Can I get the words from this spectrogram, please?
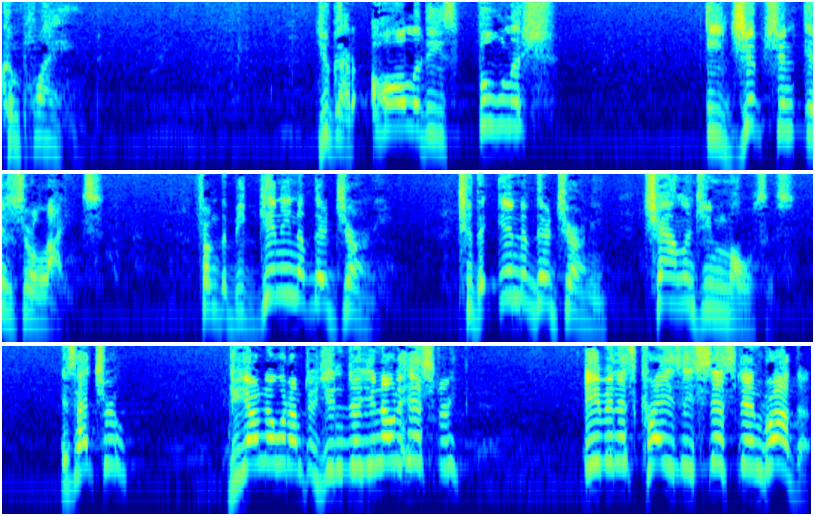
complained. You got all of these foolish Egyptian Israelites from the beginning of their journey to the end of their journey challenging Moses. Is that true? Do y'all know what I'm talking? Do you know the history? Even his crazy sister and brother.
